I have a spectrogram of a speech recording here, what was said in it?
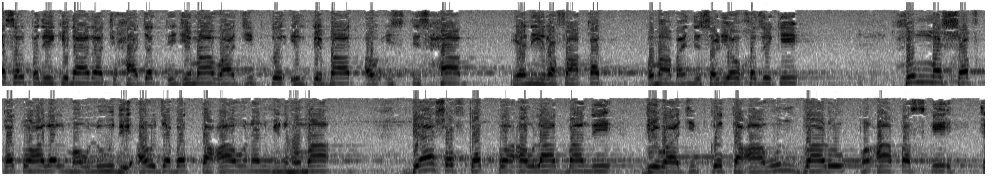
اصل پدی کی دادا چی حاجت تی جماع واجب که ارتباط او استصحاب یعنی رفاقت په مابین دی سړی او ښځی کی ثم الشفقت علی المولود اوجبت تعاونا منهما بیا شفقت په اولاد باندې دی واجب که تعاون دواړو په آپس کې چې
